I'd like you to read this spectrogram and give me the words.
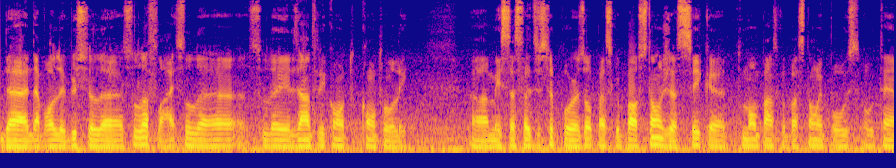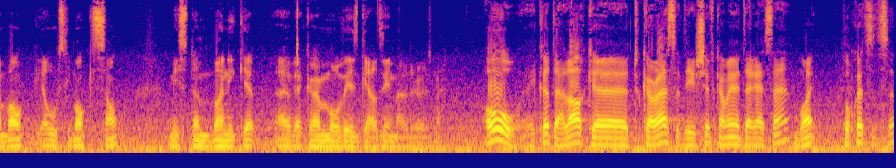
de- d'avoir le but sur le, sur le fly, sur, le, sur les entrées cont- contrôlées. Euh, mais ça serait difficile pour eux autres parce que Boston, je sais que tout le monde pense que Boston n'est pas aussi, autant bon, aussi bon qu'ils sont, mais c'est une bonne équipe avec un mauvais gardien, malheureusement. Oh, écoute, alors que Tukaras a des chiffres quand même intéressants. Ouais. Pourquoi tu dis ça?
